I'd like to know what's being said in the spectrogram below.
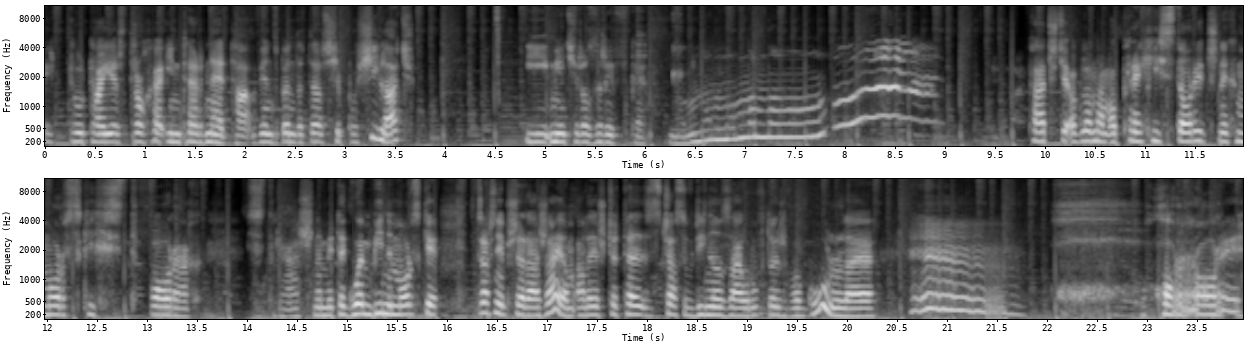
I tutaj jest trochę interneta, więc będę teraz się posilać i mieć rozrywkę. Nom, nom, nom, nom. Patrzcie, oglądam o prehistorycznych morskich stworach. Straszne. Mnie te głębiny morskie strasznie przerażają, ale jeszcze te z czasów dinozaurów to już w ogóle. Horrory.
